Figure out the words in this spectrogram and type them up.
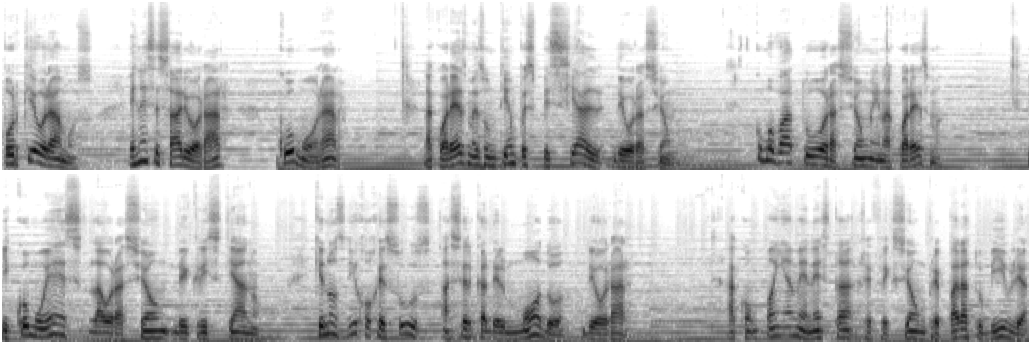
¿Por qué oramos? ¿Es necesario orar? ¿Cómo orar? La cuaresma es un tiempo especial de oración. ¿Cómo va tu oración en la cuaresma? ¿Y cómo es la oración de cristiano? ¿Qué nos dijo Jesús acerca del modo de orar? Acompáñame en esta reflexión, prepara tu Biblia,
